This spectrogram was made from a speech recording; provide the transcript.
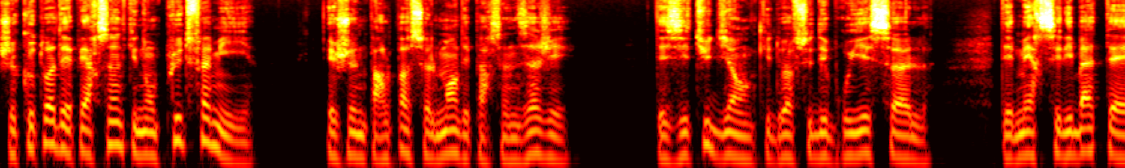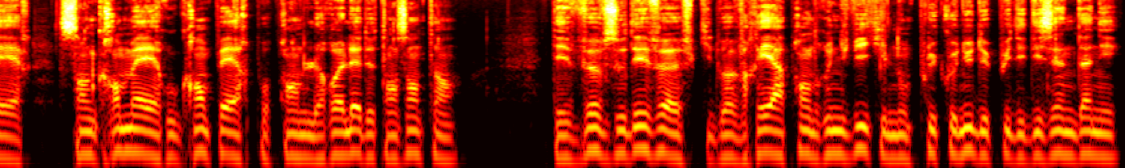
Je côtoie des personnes qui n'ont plus de famille, et je ne parle pas seulement des personnes âgées, des étudiants qui doivent se débrouiller seuls, des mères célibataires, sans grand-mère ou grand-père pour prendre le relais de temps en temps, des veuves ou des veufs qui doivent réapprendre une vie qu'ils n'ont plus connue depuis des dizaines d'années,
